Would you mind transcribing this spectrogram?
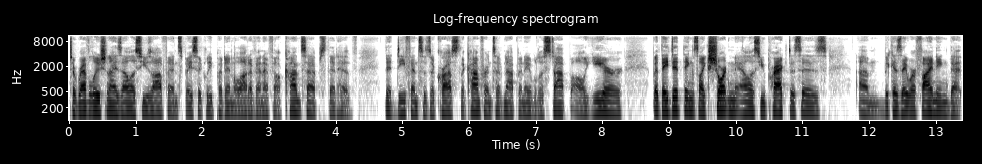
to revolutionize LSU's offense, basically put in a lot of NFL concepts that have that defenses across the conference have not been able to stop all year, but they did things like shorten LSU practices um, because they were finding that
